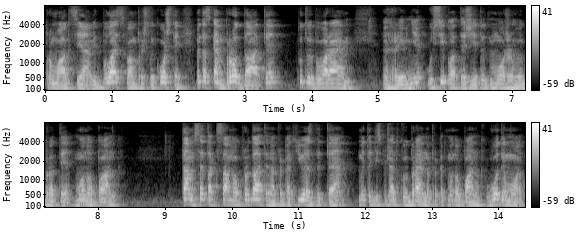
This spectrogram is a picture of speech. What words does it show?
промоакція відбулася, вам прийшли кошти, ми таскаємо продати. Тут вибираємо гривні, усі платежі. Тут можемо вибрати Монобанк. Там все так само продати, наприклад, USDT. Ми тоді спочатку вибираємо, наприклад, Монобанк, вводимо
